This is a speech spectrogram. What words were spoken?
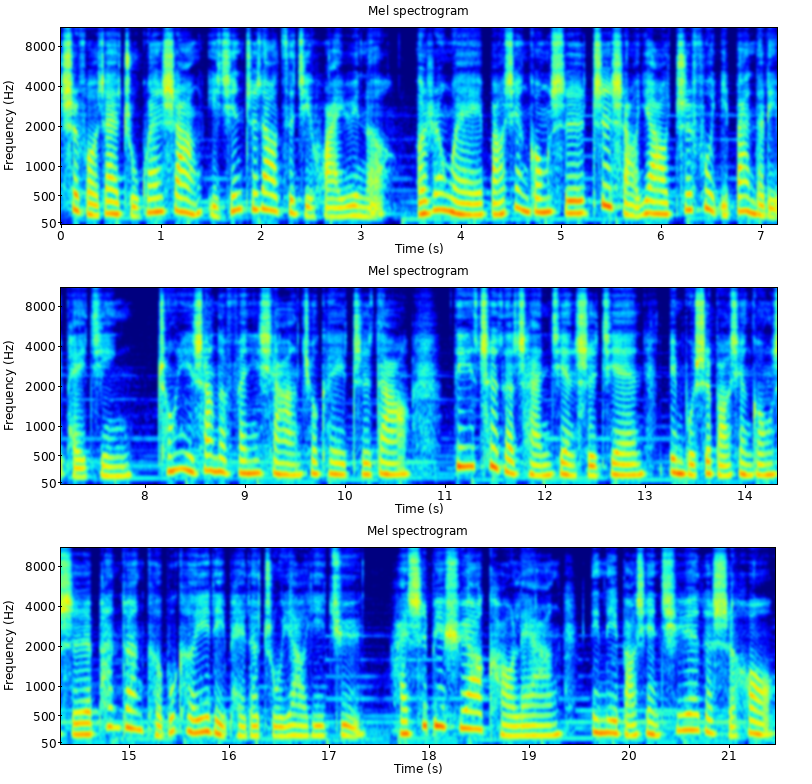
是否在主观上已经知道自己怀孕了。而认为保险公司至少要支付一半的理赔金。从以上的分享就可以知道，第一次的产检时间并不是保险公司判断可不可以理赔的主要依据，还是必须要考量订立保险契约的时候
